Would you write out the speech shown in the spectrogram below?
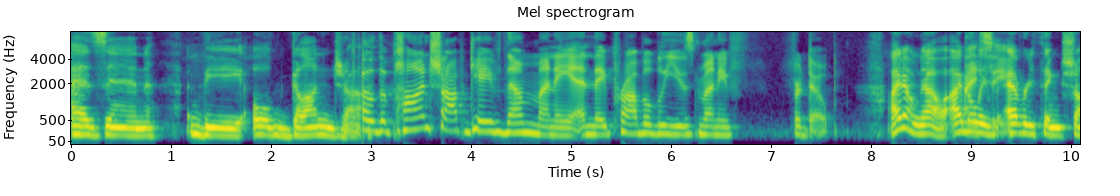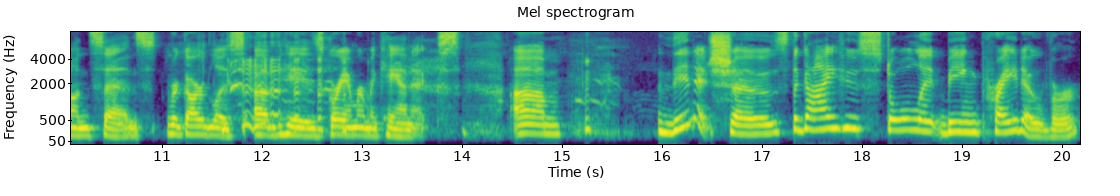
as in the old ganja. Oh, the pawn shop gave them money, and they probably used money f- for dope. I don't know. I believe see. everything Sean says, regardless of his grammar mechanics. Um, then it shows the guy who stole it being prayed over.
